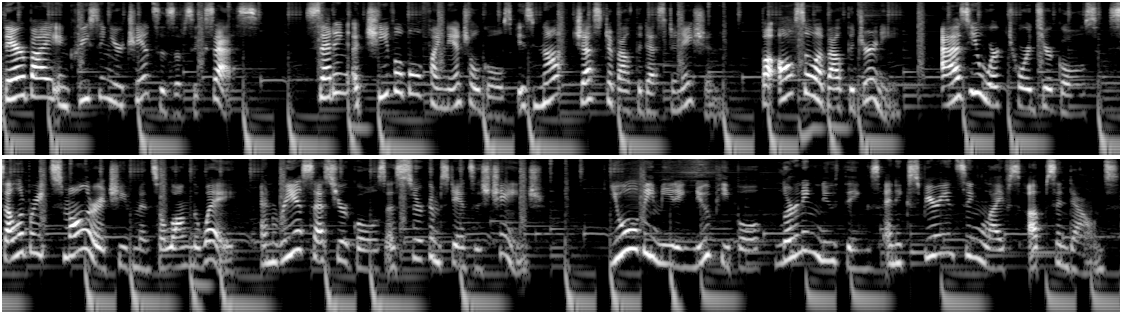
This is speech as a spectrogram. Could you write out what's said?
thereby increasing your chances of success. Setting achievable financial goals is not just about the destination, but also about the journey. As you work towards your goals, celebrate smaller achievements along the way and reassess your goals as circumstances change. You will be meeting new people, learning new things, and experiencing life's ups and downs.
